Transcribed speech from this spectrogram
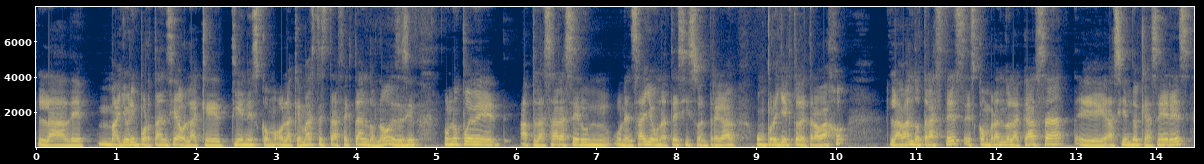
la de mayor importancia o la que tienes como o la que más te está afectando, ¿no? Es decir, uno puede aplazar hacer un, un ensayo, una tesis o entregar un proyecto de trabajo lavando trastes, escombrando la casa, eh, haciendo quehaceres,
